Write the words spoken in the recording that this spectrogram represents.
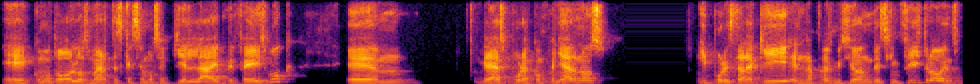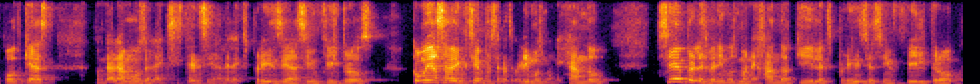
eh, como todos los martes que hacemos aquí el live de Facebook. Em, Gracias por acompañarnos y por estar aquí en la transmisión de Sin Filtro, en su podcast, donde hablamos de la existencia, de la experiencia sin filtros. Como ya saben, siempre se las venimos manejando. Siempre les venimos manejando aquí la experiencia sin filtro,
